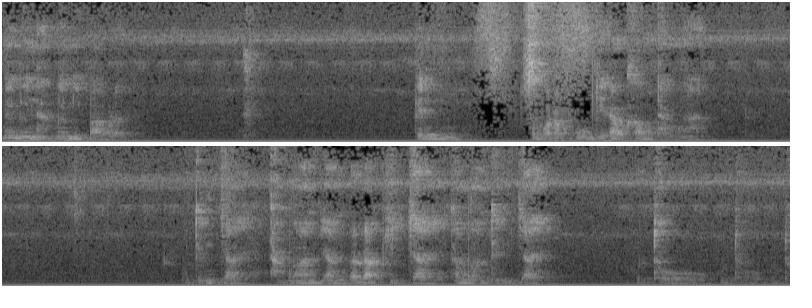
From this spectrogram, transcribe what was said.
ไม่มีหนักไม่มีเบาเลย เป็นสมรภูมิที่เราเข้ามาทำงานถึงใจทำงาน อย่างระดับจิตใจทำงานถึงใจพุทโธพุทโธพุทโธ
